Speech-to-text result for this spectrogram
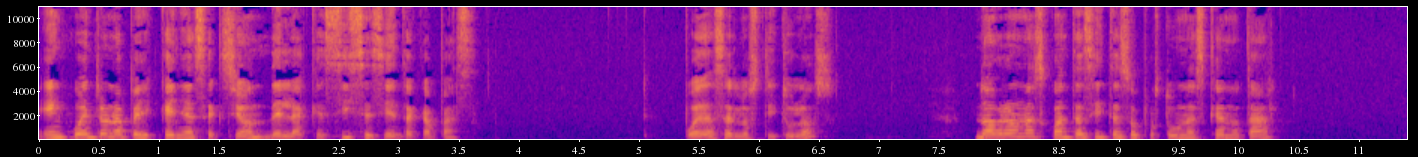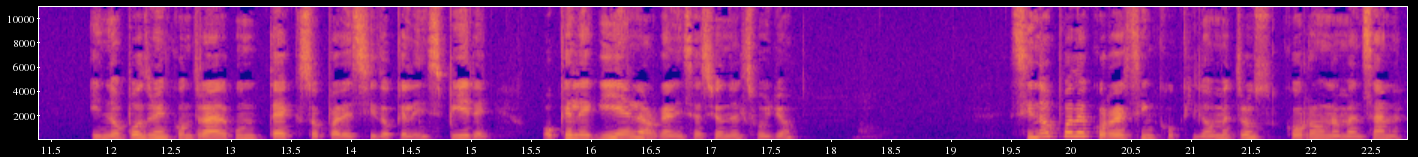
encuentre una pequeña sección de la que sí se sienta capaz. ¿Puede hacer los títulos? ¿No habrá unas cuantas citas oportunas que anotar? ¿Y no podrá encontrar algún texto parecido que le inspire o que le guíe en la organización del suyo? Si no puede correr cinco kilómetros, corra una manzana.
